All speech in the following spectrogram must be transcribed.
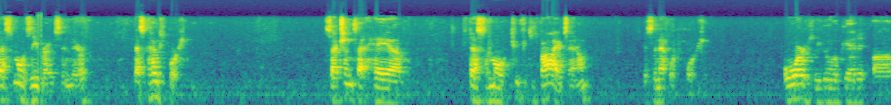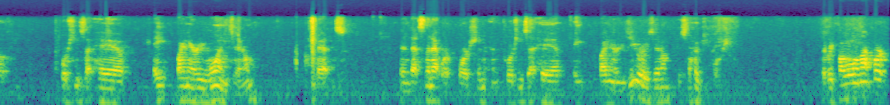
decimal zeros in there, that's the host portion. Sections that have decimal 255s in them is the network portion. Or you can look at it of portions that have eight binary ones in them, that's then that's the network portion, and portions that have eight binary zeros in them is the host portion. Every follow on that part?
